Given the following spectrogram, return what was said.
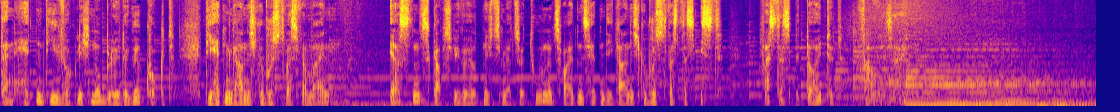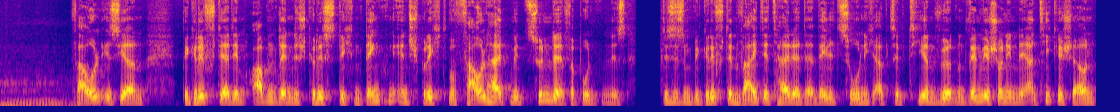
dann hätten die wirklich nur blöde geguckt. Die hätten gar nicht gewusst, was wir meinen. Erstens gab es wie gehört nichts mehr zu tun und zweitens hätten die gar nicht gewusst, was das ist, was das bedeutet, faul sein. Faul ist ja ein Begriff, der dem abendländisch-christlichen Denken entspricht, wo Faulheit mit Sünde verbunden ist. Das ist ein Begriff, den weite Teile der Welt so nicht akzeptieren würden. Und wenn wir schon in die Antike schauen,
